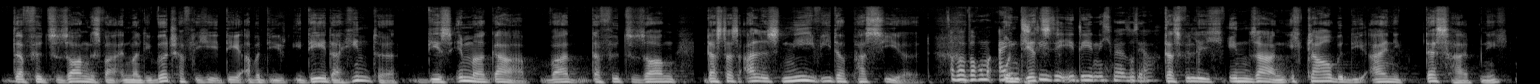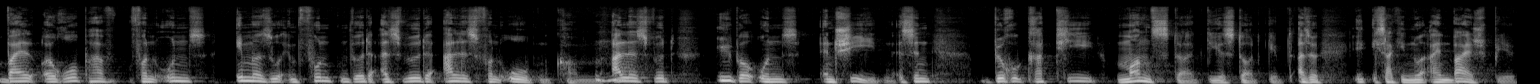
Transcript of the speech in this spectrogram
dafür zu sorgen, das war einmal die wirtschaftliche Idee, aber die Idee dahinter, die es immer gab, war dafür zu sorgen, dass das alles nie wieder passiert. Aber warum jetzt, diese Idee nicht mehr so sehr? Das will ich Ihnen sagen. Ich glaube, die einigt deshalb nicht, weil Europa von uns immer so empfunden würde, als würde alles von oben kommen. Mhm. Alles wird über uns entschieden. Es sind Bürokratiemonster, die es dort gibt. Also ich, ich sage Ihnen nur ein Beispiel.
